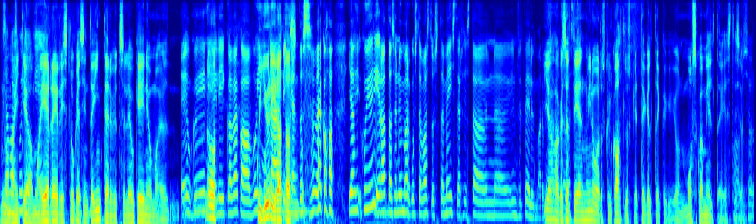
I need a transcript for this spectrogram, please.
no ma ei tea muidugi..., ma ERR-ist lugesin ta intervjuud selle Eugeni oma. Eugeni no, oli ikka väga võimukäepikendus Ratas..., väga jah, kui Jüri Ratas on ümmarguste vastuste meister, siis ta on äh, ilmselt veel ümmargusem. jah, aga sealt ei jäänud minu arust küll kahtlustki, et tegelikult ta ikkagi on Moskva meelt täiesti seal.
